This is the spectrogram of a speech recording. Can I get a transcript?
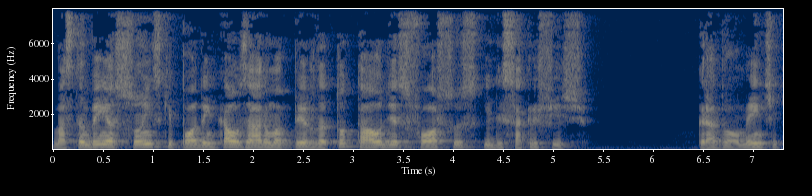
mas também ações que podem causar uma perda total de esforços e de sacrifício. Gradualmente,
